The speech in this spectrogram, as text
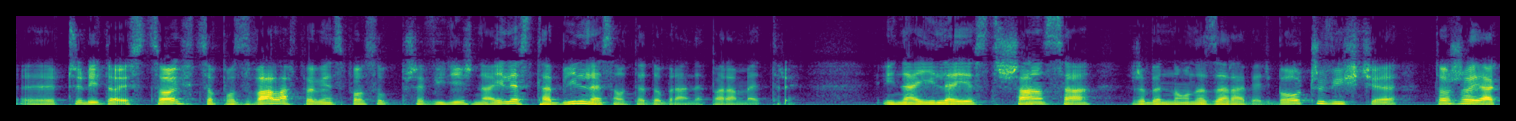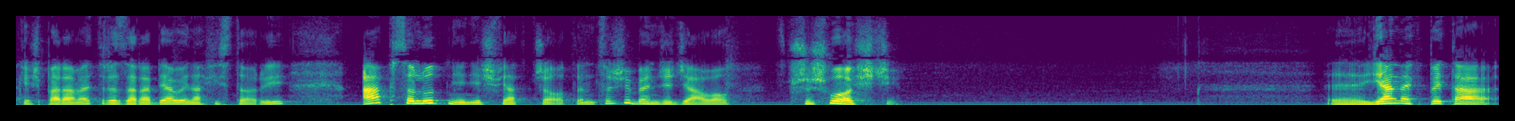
yy, czyli to jest coś, co pozwala w pewien sposób przewidzieć, na ile stabilne są te dobrane parametry i na ile jest szansa, że będą one zarabiać. Bo oczywiście to, że jakieś parametry zarabiały na historii, absolutnie nie świadczy o tym, co się będzie działo w przyszłości. Y, Janek pyta,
